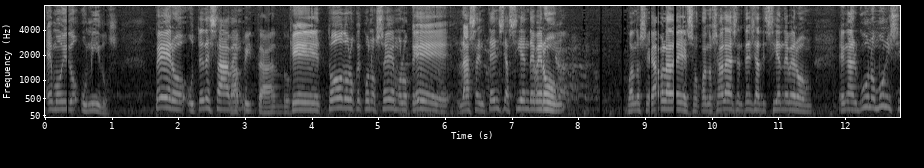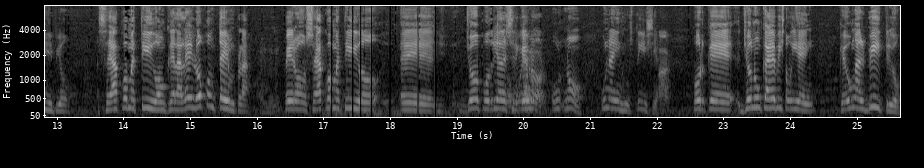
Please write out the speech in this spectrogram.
hemos ido unidos. Pero ustedes saben que todo lo que conocemos, lo que es la sentencia 100 de Verón, cuando se habla de eso, cuando se habla de sentencia 100 de Verón, en algunos municipios se ha cometido, aunque la ley lo contempla, pero se ha cometido, eh, yo podría decir un que un- error. un- no, una injusticia. Ah. Porque yo nunca he visto bien que un arbitrio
